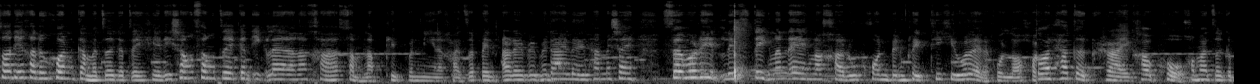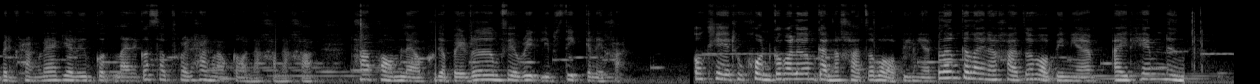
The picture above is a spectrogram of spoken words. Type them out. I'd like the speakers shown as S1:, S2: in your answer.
S1: สวัสดีค่ะทุกคนกลับมาเจอกับ JK ที่ช่องซองเจกันอีกแล้วนะคะสำหรับคลิปวันนี้นะคะ จะเป็นอะไรไปไม่ได้เลย ถ้าไม่ใช่ favorite lipstick นั่นเองนะคะ ทุกคนเป็นคลิปที่คิดว่าหลายๆคนรอคอยก็ถ้าเกิดใครเข้าโผล่เข้ามาเจอกันเป็นครั้งแรก อย่าลืมกดไลค์แล้วก็ subscribe ทางเราก่อนนะคะนะคะ ถ้าพร้อมแล้วเดี๋ยวไปเริ่ม favorite lipstick กันเลยค่ะโอเค ทุกคนก็มาเริ่มกันนะคะ จะบอกปีนี้เริ่มกันเลยนะคะ จะบอกปีนี้ไอเทมหนึ่ง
